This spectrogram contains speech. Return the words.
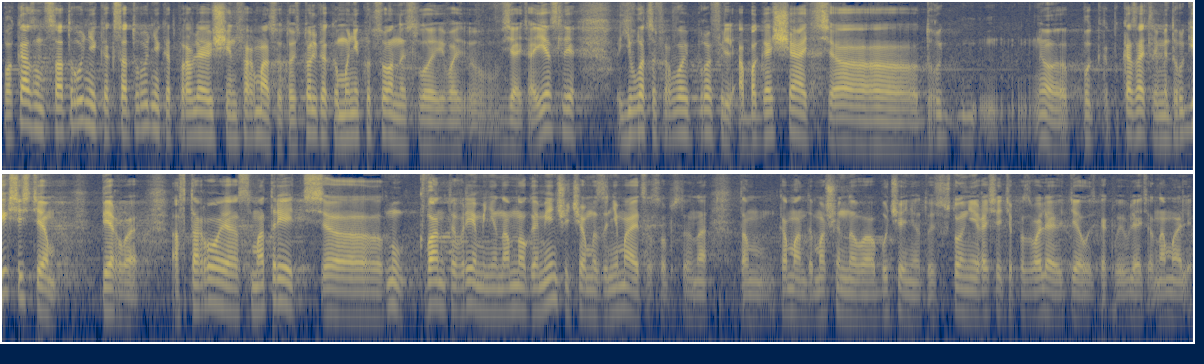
показан сотрудник как сотрудник, отправляющий информацию, то есть только коммуникационный слой взять. А если его цифровой профиль обогащать э, друг, показателями других систем, первое. А второе, смотреть, э, ну, кванты времени намного меньше, чем и занимается, собственно, там, команда машинного обучения, то есть что нейросети позволяют делать, как выявлять аномалии.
